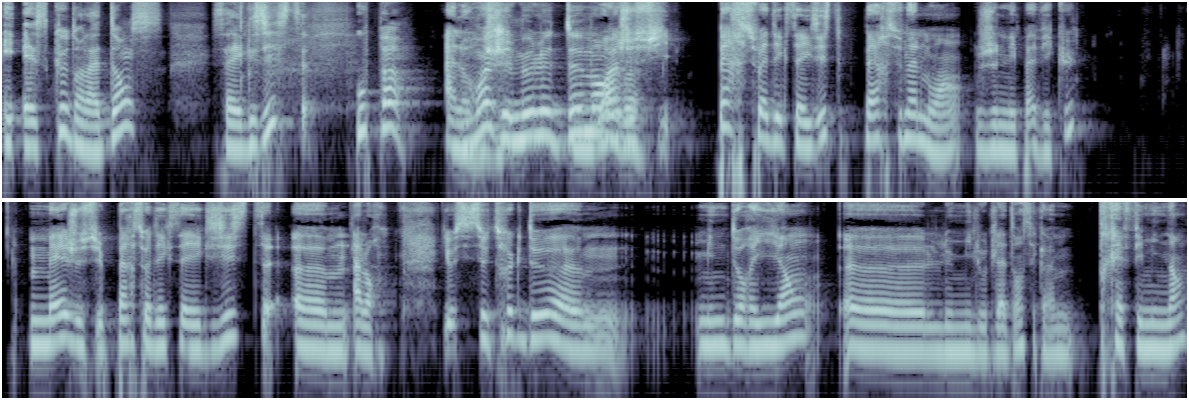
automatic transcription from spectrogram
Et est-ce que dans la danse, ça existe ou pas? Alors, Moi, je, je- me le demande. Moi, je suis persuadée que ça existe. Personnellement, hein, je ne l'ai pas vécu. Mais je suis persuadée que ça existe. Euh, alors, il y a aussi ce truc de, euh, mine de rien, euh, le milieu de la danse est quand même très féminin.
